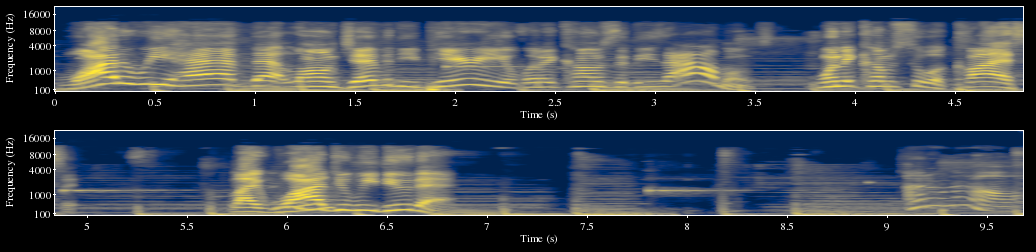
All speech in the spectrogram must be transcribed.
Why do we have that longevity period when it comes to these albums? When it comes to a classic? Like, why do we do that? I don't know.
